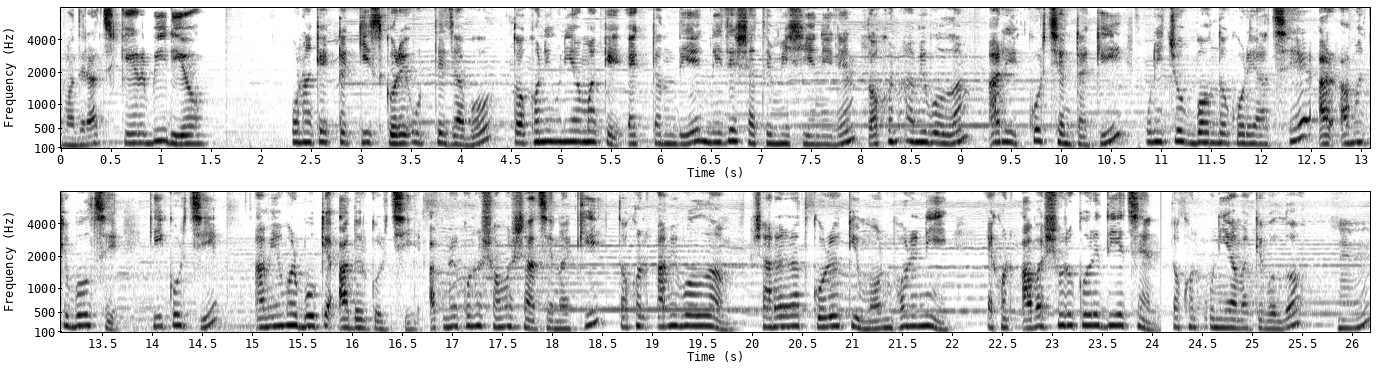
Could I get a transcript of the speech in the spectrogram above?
আমাদের আজকের ভিডিও ওনাকে একটা কিস করে উঠতে যাব, তখনই উনি আমাকে এক টান দিয়ে নিজের সাথে মিশিয়ে নিলেন। তখন আমি বললাম, আরে, করছেনটা কি? উনি চোখ বন্ধ করে আছে আর আমাকে বলছে, কি করছি? আমি আমার বউকে আদর করছি। আপনার কোনো সমস্যা আছে নাকি? তখন আমি বললাম, সারা রাত করেও কি মন ভরেনি? এখন আবার শুরু করে দিয়েছেন? তখন উনি আমাকে বলল, হুম।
